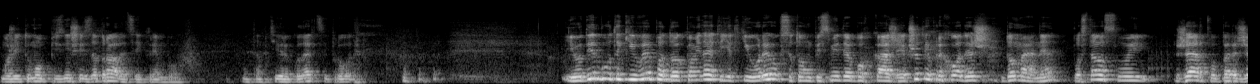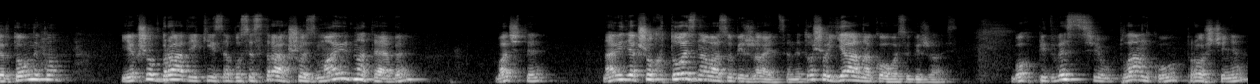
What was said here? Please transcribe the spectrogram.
Може, і тому пізніше і забрали цей Крим був. Ми там ті реколекції проводили. І один був такий випадок, пам'ятаєте, є такий уривок в Святому Письмі, де Бог каже: якщо ти приходиш до мене, постав свою жертву перед жертовником, і якщо брат якийсь або сестра щось мають на тебе, бачите, навіть якщо хтось на вас обіжається, не то, що я на когось обіжаюсь, Бог підвищив планку прощення.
